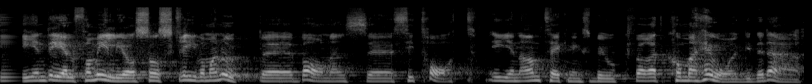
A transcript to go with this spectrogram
I en del familjer så skriver man upp eh, barnens eh, citat i en anteckningsbok för att komma ihåg det där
